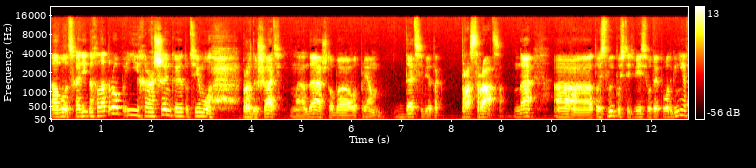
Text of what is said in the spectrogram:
А вот, сходить на холотроп и хорошенько эту тему продышать, да, чтобы вот прям дать себе так просраться, да, а, то есть выпустить весь вот этот вот гнев,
